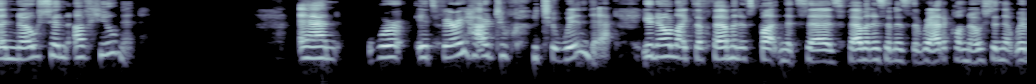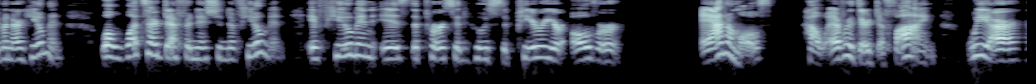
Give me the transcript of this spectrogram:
the notion of human. And we're it's very hard to to win that. You know, like the feminist button that says feminism is the radical notion that women are human. Well, what's our definition of human? If human is the person who's superior over animals, however they're defined, we are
